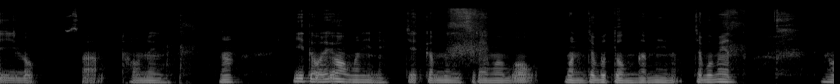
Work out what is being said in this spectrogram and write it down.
4ลบ3เท่า1เนาะนี่ตัวที่ออกมานี่นี่7กับ1แสดงว่าบออกมันจะบ่ตรงกับนี่เนาะจะบ่แม่นเรา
